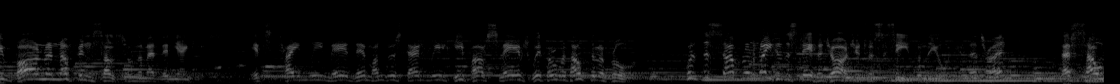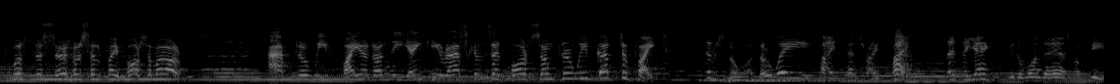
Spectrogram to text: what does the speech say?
We've borne enough insults from the meddling Yankees. It's time we made them understand we'll keep our slaves with or without their approval. 'Twas the sovereign right of the state of Georgia to secede from the Union. That's right. The South must assert herself by force of arms. After we fired on the Yankee rascals at Fort Sumter, we've got to fight. There's no other way. Fight, that's right, fight. Let the Yankees be the one to ask for peace.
